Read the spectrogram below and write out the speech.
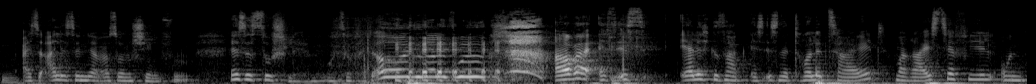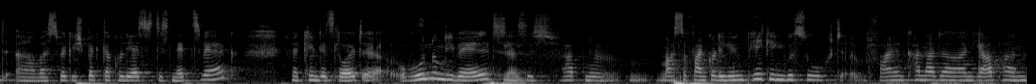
mhm. also alle sind ja immer so im Schimpfen. Es ist so schlimm und so weiter. Oh, es ist alles gut. Aber es ist, ehrlich gesagt, es ist eine tolle Zeit. Man reist ja viel und äh, was wirklich spektakulär ist, ist das Netzwerk. Man kennt jetzt Leute rund um die Welt. Mhm. Also ich habe eine Masterfein-Kollegin in Peking besucht, war in Kanada, in Japan,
